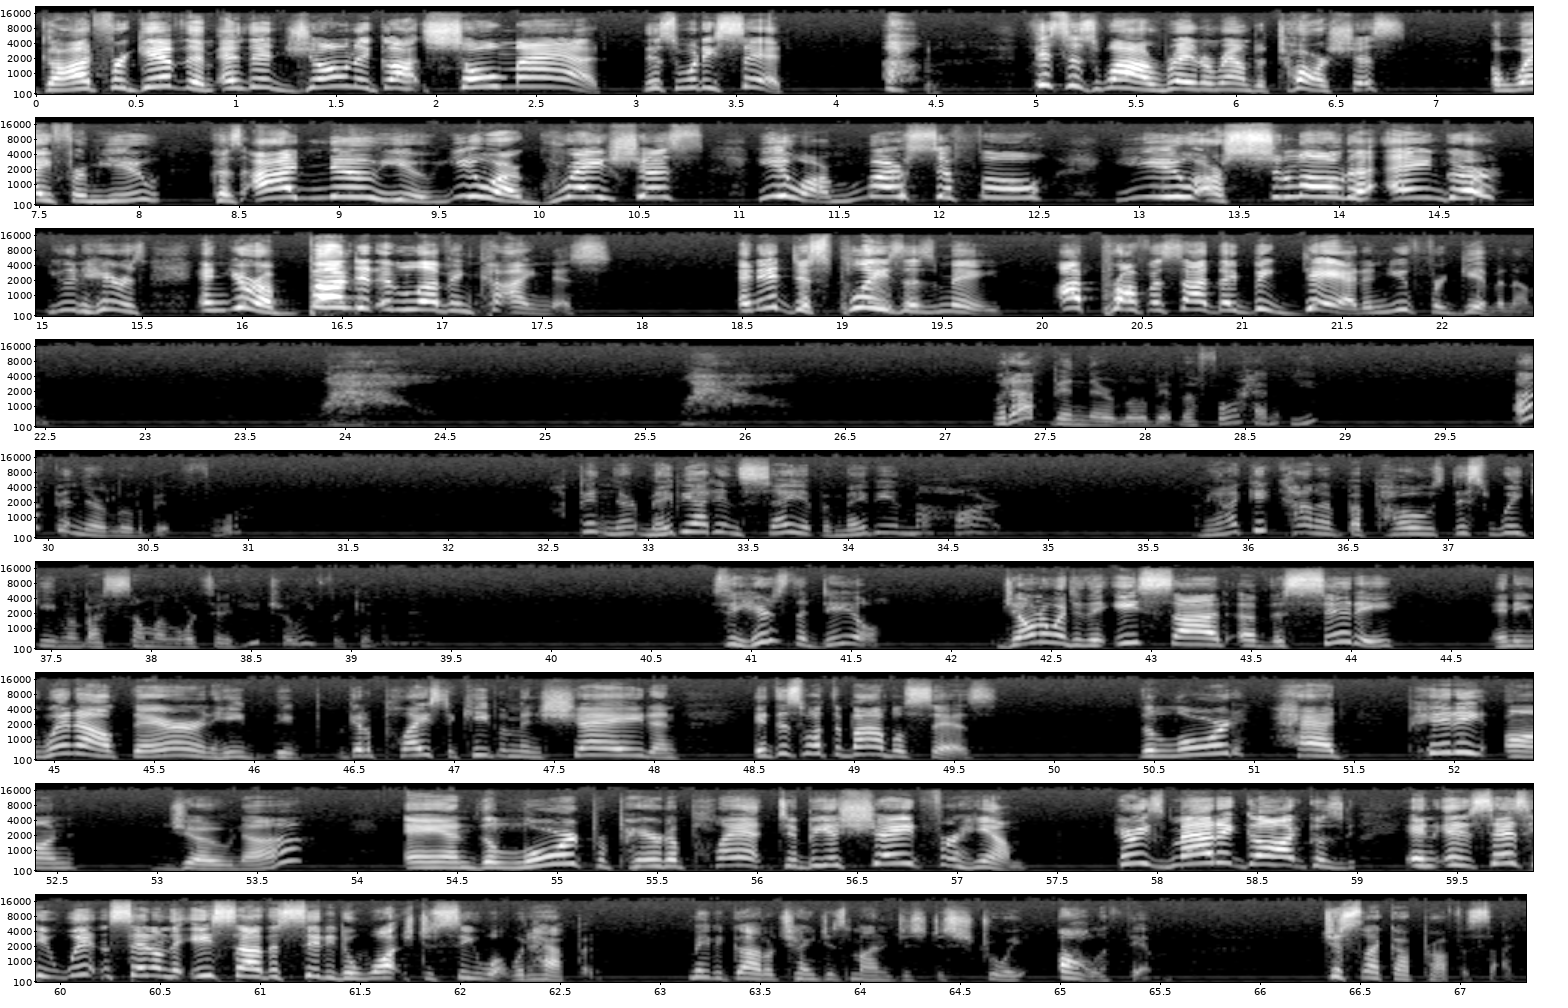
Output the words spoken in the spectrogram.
God forgive them. And then Jonah got so mad. This is what he said. Oh, this is why I ran around to Tarshish away from you because I knew you. You are gracious. You are merciful. You are slow to anger. You can hear his, and you're abundant in loving kindness. And it displeases me. I prophesied they'd be dead, and you've forgiven them. Wow. Wow. But I've been there a little bit before, haven't you? I've been there a little bit before. I've been there. Maybe I didn't say it, but maybe in my heart. I mean, I get kind of opposed this week even by someone. Lord said, Have you truly forgiven them? See, here's the deal Jonah went to the east side of the city and he went out there and he, he got a place to keep him in shade. And it, this is what the Bible says the Lord had pity on Jonah, and the Lord prepared a plant to be a shade for him. Here he's mad at God because, and it says he went and sat on the east side of the city to watch to see what would happen. Maybe God will change his mind and just destroy all of them, just like I prophesied.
